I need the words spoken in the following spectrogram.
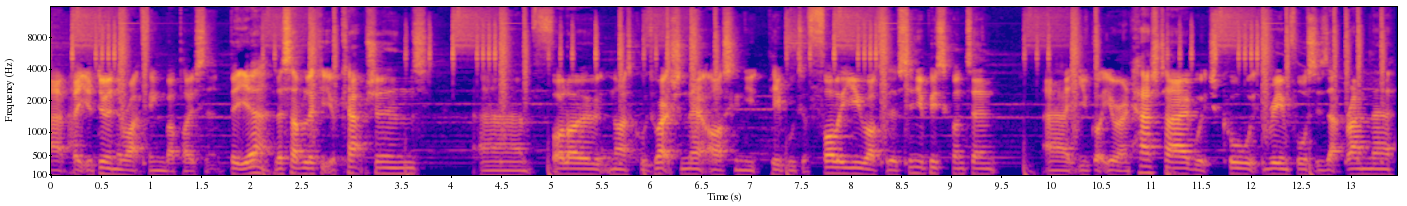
uh, but you're doing the right thing by posting them. But yeah, let's have a look at your captions. Um, follow, nice call to action there, asking you, people to follow you after they've seen your piece of content. Uh, you've got your own hashtag, which cool, reinforces that brand there.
